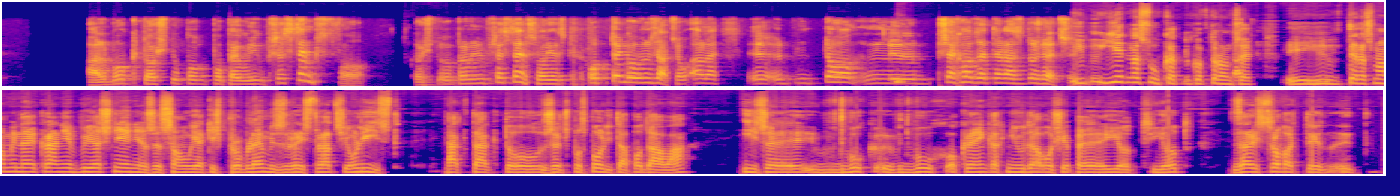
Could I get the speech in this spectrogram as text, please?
albo ktoś tu popełnił przestępstwo ktoś tu popełnił przestępstwo, więc od tego bym zaczął, ale y, to y, przechodzę teraz do rzeczy. Jedna słówka tylko wtrącę. Tak? Teraz mamy na ekranie wyjaśnienie, że są jakieś problemy z rejestracją list. Tak, tak, to Rzeczpospolita podała i że w dwóch, w dwóch okręgach nie udało się PJJ zarejestrować ty,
